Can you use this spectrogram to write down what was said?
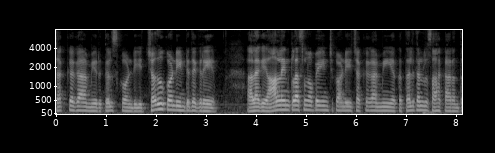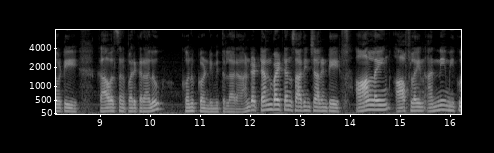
చక్కగా మీరు తెలుసుకోండి చదువుకోండి ఇంటి దగ్గరే. అలాగే ఆన్లైన్ క్లాసులను ఉపయోగించుకోండి చక్కగా మీ యొక్క తల్లిదండ్రుల సహకారంతో కావలసిన పరికరాలు కొనుక్కోండి మిత్రులారా. హండ్రెడ్ టెన్ బై టెన్ సాధించాలంటే ఆన్లైన్ ఆఫ్లైన్ అన్నీ మీకు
